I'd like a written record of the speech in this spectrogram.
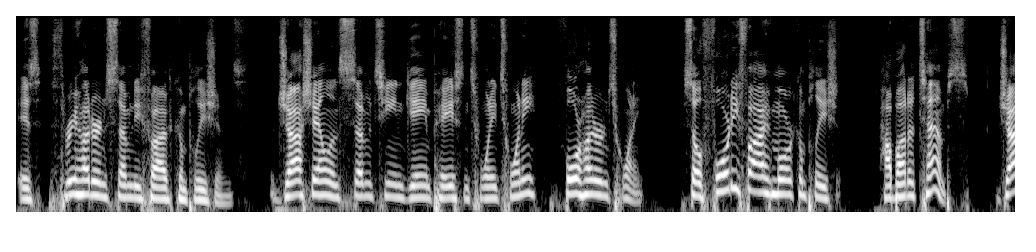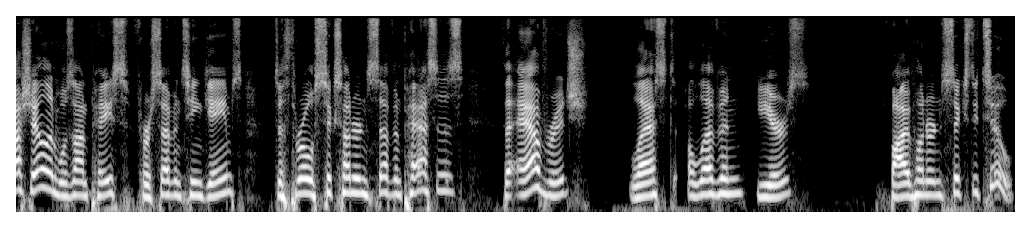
is 375 completions. Josh Allen's 17 game pace in 2020, 420. So 45 more completions. How about attempts? Josh Allen was on pace for 17 games to throw 607 passes. The average last 11 years, 562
